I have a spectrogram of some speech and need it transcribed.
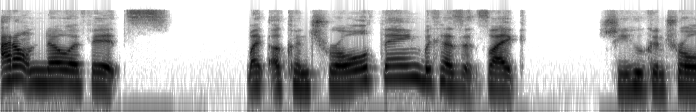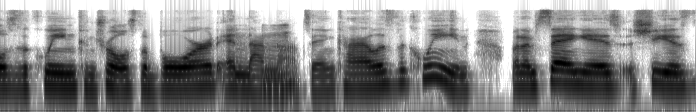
I don't know if it's like a control thing because it's like she who controls the queen controls the board. And I'm Mhm. not saying Kyle is the queen. What I'm saying is she is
